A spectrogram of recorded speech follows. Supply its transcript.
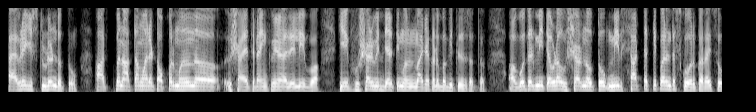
ॲव्हरेज स्टुडंट होतो. आत पण आता मला टॉपर म्हणून शाळेत रँक मिळालेली व की एक हुशार विद्यार्थी म्हणून माझ्याकडे बघितलं जातं. अगोदर मी तेवढा हुशार नव्हतो. मी साठ टक्केपर्यंत स्कोअर करायचो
